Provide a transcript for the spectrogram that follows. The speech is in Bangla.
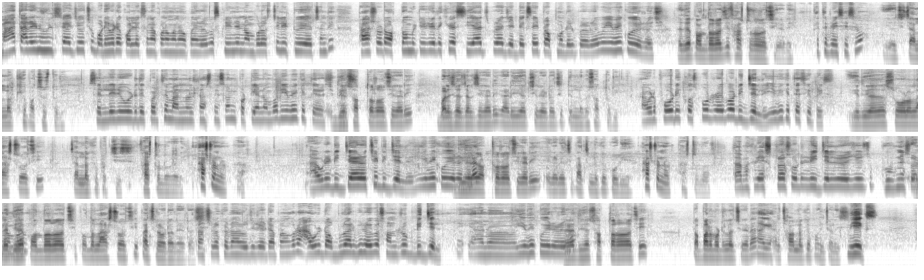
মা ତାରିଣୀ ହିଲ୍ସ ଆଜି ଅଛୁ ବଢ଼ିଆ ବଢ଼ିଆ କଲେକ୍ସନ୍ ଆପଣମାନଙ୍କ ପାଇଁ ରହିବ ସ୍କ୍ରିନ୍ରେ ନମ୍ବର ଆସୁଛି ଲିଟୁ ଏ ଅଛନ୍ତି ଫାର୍ଷ୍ଟ ଗୋଟେ ଅଟୋମେଟିକ୍ରେ ଦେଖିବା ସିଆଜ୍ ପୁରା Z X I top model ପୁରା ରହିବ ଇଏ ଭାଇ କେଉଁ ଇୟର୍ ଅଛି ଏବେ ପନ୍ଦର ଅଛି ଫାର୍ଷ୍ଟ ରନ୍ ଅଛି ଗାଡ଼ି କେତେ ପ୍ରାଇସ୍ ଆସିବ ଇଏ ଅଛି ଚାରି ଲକ୍ଷ ପଞ୍ଚସ୍ତରୀ ସେଲେରୀ ଗୋଟେ ଦେଖିପାରୁଥିବେ ମାନୁଆଲ୍ ଟ୍ରାନ୍ସମିସନ୍ ପଟିଆ ନମ୍ବର ଇଏ ଭାଇ କେତେ ଅଛି ଦୁଇ ସତର ଅଛି ଗାଡ଼ି ବାଳିଶ ଚାଲିଛି ଗାଡ଼ି ଗାଡ଼ି ଅଛି ରେଟ୍ ଅଛି ତିନି ଲକ୍ଷ ସତୁରି ଆଉ ଗୋଟେ ଫୋର୍ଡ଼ ଇକୋସ୍ପୋର୍ଟ ରହିବ ଡିଜେଲ୍ ଇଏ ଭାଇ କେତେ ଆସିବ ପ୍ରାଇସ୍ ଇଏ ଦୁଇ ହଜାର ଷୋହଳ ଲାଷ୍ଟର ଅଛି ଚାରି ଲକ୍ଷ ପଚିଶ ଫାର୍ଷ୍ଟ ଓନର୍ ଗାଡ଼ି ଫାର୍ଷ୍ଟ ଓନର୍ ହଁ ଆଉ ଗୋଟେ ଡିଜାୟାର ଅଛି ଡିଜେଲରେ ଇଏ ଭାଇ କୋଉ ଇୟର ଥିଲା 18 ଅଛି ଗାଡି ଏ ଗାଡି ଅଛି ପାଞ୍ଚ ଲକ୍ଷ କୋଡ଼ିଏ ଫାଷ୍ଟ ଓନର ଫାଷ୍ଟ ଓନର ତା ପାଖରେ ଏସ୍ ଗୋଟେ ଡିଜେଲରେ ରହିଯାଉଛି ଭୁବନେଶ୍ୱର ନମ୍ବର 15 ଅଛି 15 ଲାଷ୍ଟ ଅଛି ପାଞ୍ଚ ଲକ୍ଷ ଟଙ୍କା ରେଟ୍ ପାଞ୍ଚ ଲକ୍ଷ ଟଙ୍କା ରହୁଛି ରେଟ୍ ଆପଣଙ୍କର ଆଉ ଗୋଟେ ଡବ୍ଲୁ ଆର୍ ବି ରହିବ ସନରୁଫ୍ ଡିଜେଲ ଇଏ ଭାଇ କୋଉ ଇୟର ଦୁଇ ହଜାର ର ଅଛି ଟପାନ ମଡେଲ ଅଛି ଏଇଟା ଆଜ୍ଞା ଛଅ ଲକ୍ଷ ପଇଁଚାଳିଶ ଭିଏକ୍ସ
